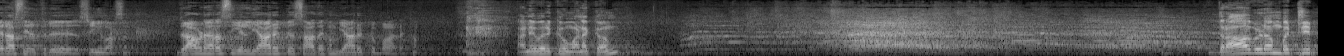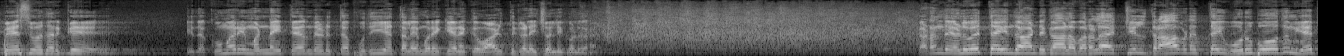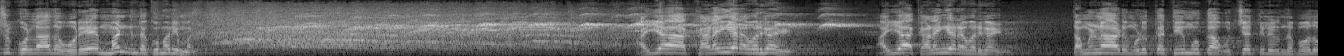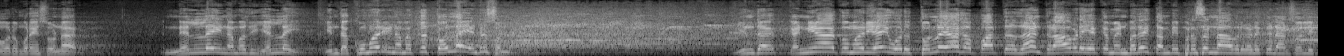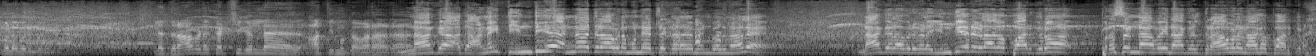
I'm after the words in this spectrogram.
பேராசிரியர் திரு ஸ்ரீனிவாசன் திராவிட அரசியல் யாருக்கு சாதகம் யாருக்கு பாதகம்? அனைவருக்கும் வணக்கம். திராவிடம் பற்றி பேசுவதற்கு இந்த குமரி மண்ணை தேர்ந்தெடுத்த புதிய தலைமுறைக்கு எனக்கு வாழ்த்துக்களை சொல்லிக் கொள்கிறேன். கடந்த 75 ஆண்டு கால வரலாற்றில் திராவிடத்தை ஒருபோதும் ஏற்றுக்கொள்ளாத ஒரே மண் இந்த குமரி மண். ஐயா கலைஞர் அவர்கள் ஐயா கலைஞர் அவர்கள் தமிழ்நாடு முழுக்க திமுக உச்சத்தில் இருந்தபோது ஒரு முறை சொன்னார் நெல்லை நமது எல்லை இந்த குமரி நமக்கு தொல்லை என்று சொன்னார். இந்த கன்னியாகுமரியை ஒரு தொல்லையாக பார்த்ததுதான் திராவிட இயக்கம் என்பதை தம்பி பிரசன்னா அவர்களுக்கு நான் சொல்லிக் கொள்ள விரும்புகிறேன். இல்ல திராவிட கட்சிகள்ல அதிமுக வராதா? நாங்க அது அனைத்து இந்திய அண்ணா திராவிட முன்னேற்ற கழகம் என்பதனால நாங்கள் அவர்களை இந்தியர்களாக பார்க்கிறோம். பிரசன்னாவை நாங்கள் திராவிடனாக பார்க்கிறோம்.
